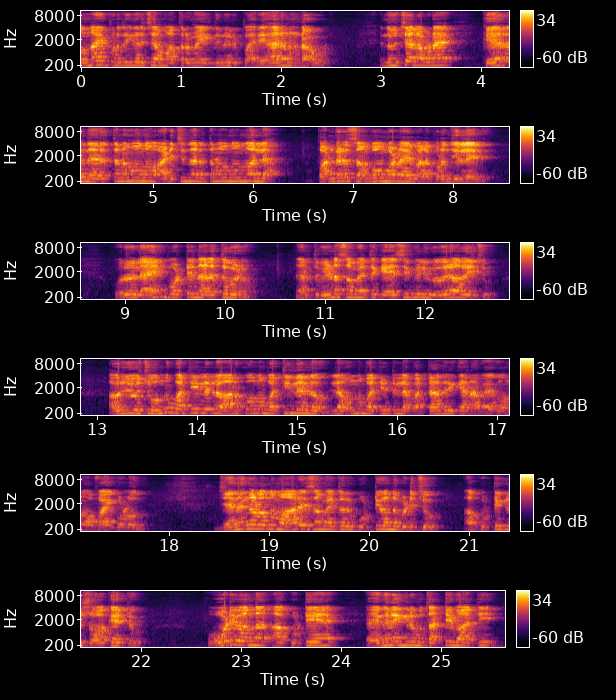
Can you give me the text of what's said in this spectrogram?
ഒന്നായി പ്രതികരിച്ചാൽ മാത്രമേ ഇതിനൊരു പരിഹാരം ഉണ്ടാവുള്ളൂ. എന്ന് വെച്ചാൽ അവിടെ കയറി നിരത്തണമെന്നോ അടിച്ചു നിരത്തണമെന്നൊന്നും അല്ല. പണ്ടൊരു സംഭവം ഉണ്ടായി മലപ്പുറം ജില്ലയിൽ. ഒരു ലൈൻ പൊട്ടി നിലത്ത് വീണു. നിലത്ത് വീണ സമയത്ത് കെ സി ബിയിൽ വിവരം അറിയിച്ചു. അവർ ചോദിച്ചു ഒന്നും പറ്റിയില്ലല്ലോ ആർക്കും ഒന്നും പറ്റിയില്ലല്ലോ. ഇല്ല ഒന്നും പറ്റിയിട്ടില്ല പറ്റാതിരിക്കാനാ വേഗം ഒന്ന് ഓഫായിക്കോളൂ. ജനങ്ങളൊന്ന് മാറിയ സമയത്ത് ഒരു കുട്ടി വന്ന് പിടിച്ചു. ആ കുട്ടിക്ക് ഷോക്കേറ്റു. ഓടി വന്ന് ആ കുട്ടിയെ എങ്ങനെയെങ്കിലും തട്ടി മാറ്റി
